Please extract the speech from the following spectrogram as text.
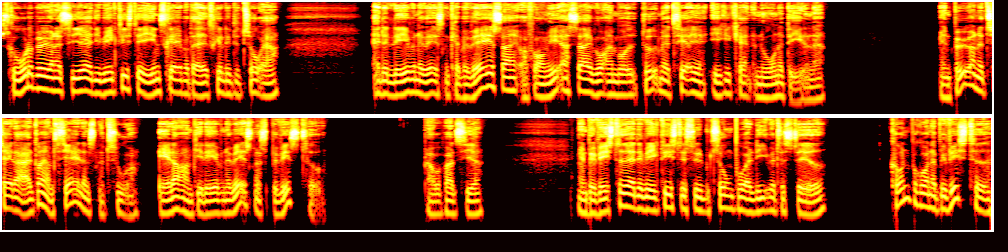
Skolebøgerne siger, at de vigtigste egenskaber, der adskiller de to, er, at et levende væsen kan bevæge sig og formere sig, hvorimod død materie ikke kan nogen af delene. Men bøgerne taler aldrig om sjælens natur, eller om de levende væseners bevidsthed. Prabhupada siger, men bevidsthed er det vigtigste symptom på, at livet er til stede. Kun på grund af bevidsthed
